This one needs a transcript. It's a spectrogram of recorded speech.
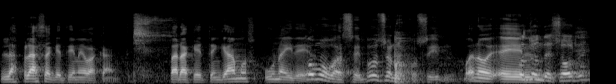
las plazas que tiene vacantes, para que tengamos una idea. ¿Cómo va a ser? Pues eso no es posible. Bueno, el, un desorden?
